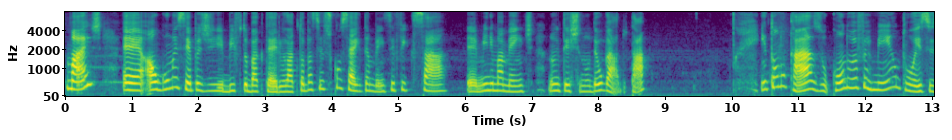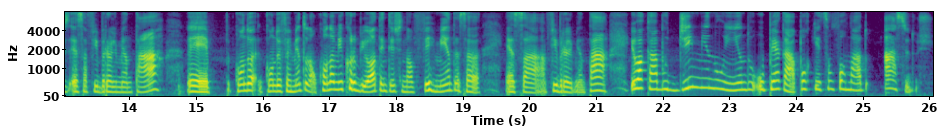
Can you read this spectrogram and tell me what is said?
Mas é, algumas cepas de bifidobactério lactobacillus conseguem também se fixar é, minimamente no intestino delgado, tá? Então, no caso, quando eu fermento esse, essa fibra alimentar, é, quando, quando eu fermento, não, quando a microbiota intestinal fermenta essa, essa fibra alimentar, eu acabo diminuindo o pH, porque são formados ácidos.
